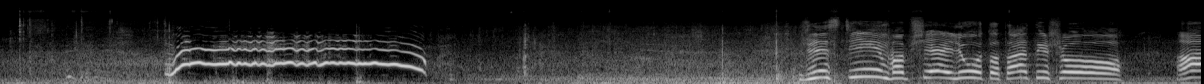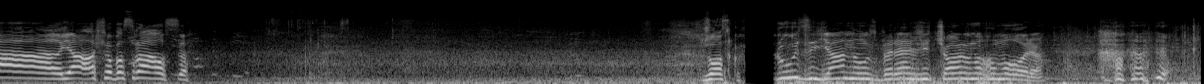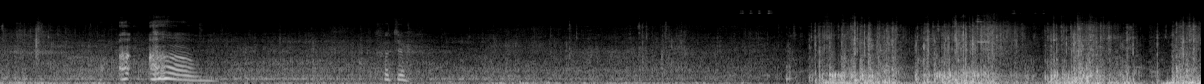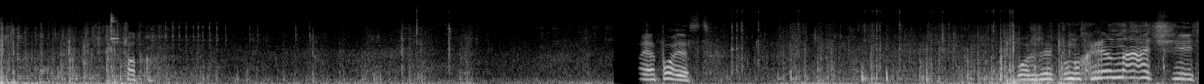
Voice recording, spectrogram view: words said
Жестим вообще люто, та ти шо? А, я аж обосрался. Жорстко. Друзі, я на узбережжі Чорного моря. Кстати, Чітко. Я поїзд. Боже, як воно хреначить.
